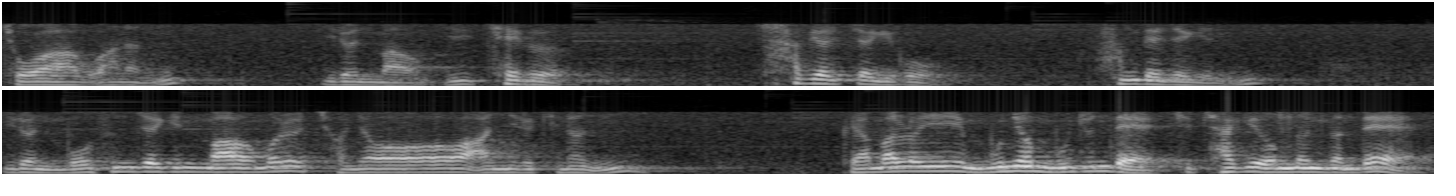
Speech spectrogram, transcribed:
좋아하고 하는 이런 마음 일체 그 차별적이고 상대적인 이런 모순적인 마음을 전혀 안 일으키는 그야말로 이 무념무주인데 집착이 없는 건데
